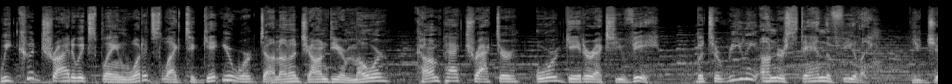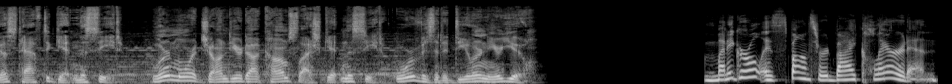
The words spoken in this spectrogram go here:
We could try to explain what it's like to get your work done on a John Deere mower, compact tractor, or Gator XUV. But to really understand the feeling, you just have to get in the seat. Learn more at johndeere.com slash get in the seat or visit a dealer near you. Money Girl is sponsored by Claritin.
